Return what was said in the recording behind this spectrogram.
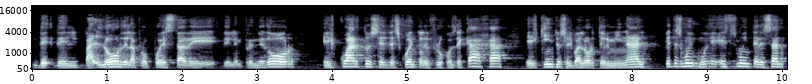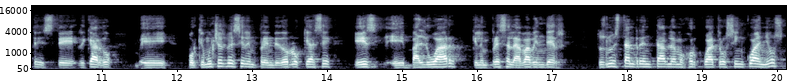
del valor de la propuesta del emprendedor. El cuarto es el descuento de flujos de caja. El quinto es el valor terminal. Este es muy, este es muy interesante, este, Ricardo, eh, porque muchas veces el emprendedor lo que hace es evaluar que la empresa la va a vender. Entonces no es tan rentable a lo mejor cuatro o cinco años,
